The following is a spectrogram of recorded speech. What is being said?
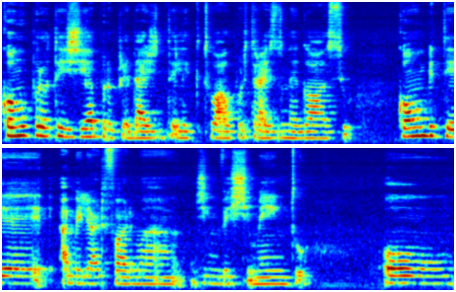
Como proteger a propriedade intelectual por trás do negócio? Como obter a melhor forma de investimento? Ou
